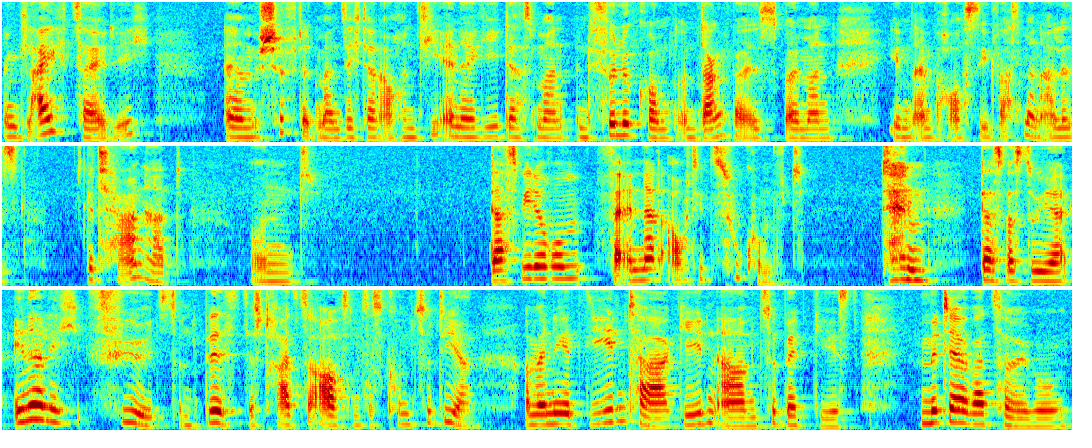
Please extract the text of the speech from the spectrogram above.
Und gleichzeitig ähm, shiftet man sich dann auch in die Energie, dass man in Fülle kommt und dankbar ist, weil man eben einfach auch sieht, was man alles getan hat. Und das wiederum verändert auch die Zukunft. Denn das, was du ja innerlich fühlst und bist, das strahlst du aus und das kommt zu dir. Und wenn du jetzt jeden Tag, jeden Abend zu Bett gehst, mit der Überzeugung,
